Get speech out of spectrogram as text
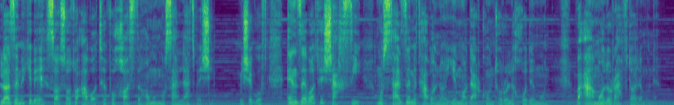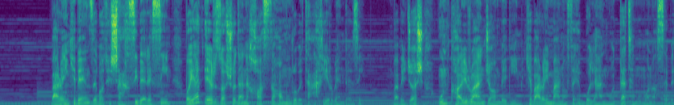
لازمه که به احساسات و عواطف و خواسته هامون مسلط بشیم. میشه گفت انضباط شخصی مستلزم توانایی ما در کنترل خودمون و اعمال و رفتارمونه. برای اینکه به انضباط شخصی برسیم باید ارضا شدن خواسته هامون رو به تأخیر بندازیم و به جاش اون کاری رو انجام بدیم که برای منافع بلند مدتمون مناسبه.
